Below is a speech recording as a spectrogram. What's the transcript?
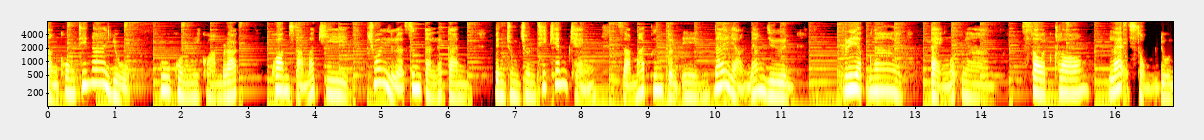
สังคมที่น่าอยู่ ผู้คนมีความรัก ความสามัคคี ช่วยเหลือซึ่งกันและกัน เป็นชุมชนที่เข้มแข็ง สามารถพึ่งตนเองได้อย่างยั่งยืน เรียบง่าย แต่งดงาม สอดคล้องและสมดุล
